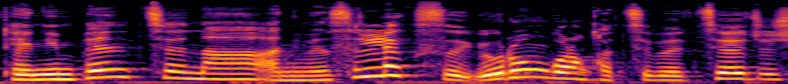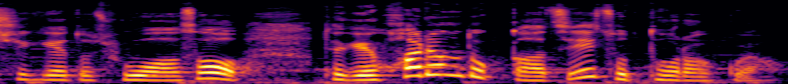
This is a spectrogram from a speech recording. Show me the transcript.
데님 팬츠나 아니면 슬랙스 이런 거랑 같이 매치해 주시기에도 좋아서 되게 활용도 까지 좋더라고요.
